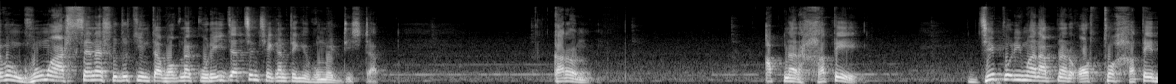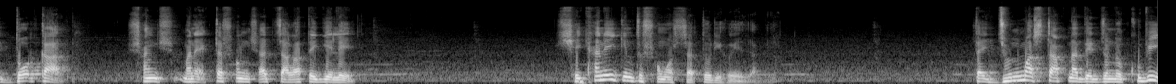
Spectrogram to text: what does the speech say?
এবং ঘুম আসছে না, শুধু চিন্তা ভাবনা করেই যাচ্ছেন, সেখান থেকে ঘুমের ডিস্টার্ব কারণ আপনার হাতে যে পরিমাণ আপনার অর্থ হাতের দরকার মানে একটা সংসার চালাতে গেলে সেখানেই কিন্তু সমস্যা তৈরি হয়ে যাবে। তাই জুন মাসটা আপনাদের জন্য খুবই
